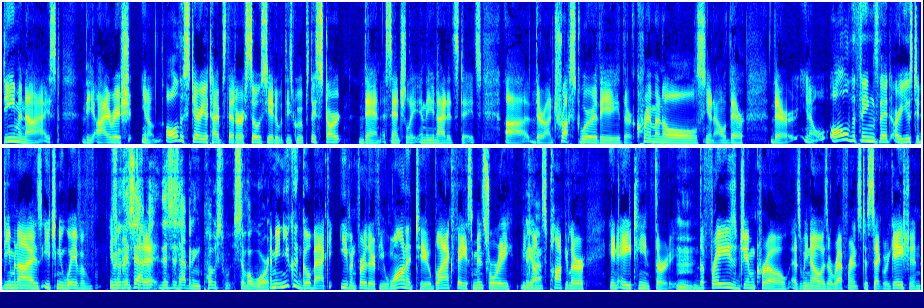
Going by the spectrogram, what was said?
demonized. The Irish, you know, all the stereotypes that are associated with these groups, they start then, essentially, in the United States. Uh, they're untrustworthy, they're criminals, you know, they're, they're, you know, all the things that are used to demonize each new wave of So immigrants this, today. happen- this is happening post Civil War. I mean, you could go back even further if you wanted to. Blackface minstrelry becomes popular in 1830. Hmm. The phrase Jim Crow, as we know, is a reference to segregation,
